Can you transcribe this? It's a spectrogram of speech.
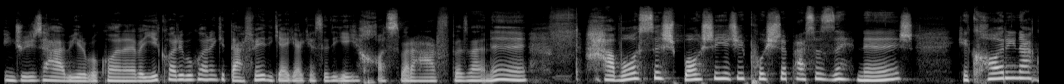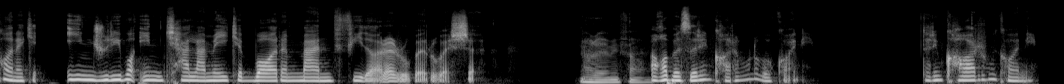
اینجوری تعبیر بکنه و یه کاری بکنه که دفعه دیگه اگر کسی دیگه خاص بره حرف بزنه حواسش باشه یه جای پشت پس ذهنش که کاری نکنه که اینجوری با این کلمه ای که بار منفی داره روبرو بشه. آره میفهم آقا بذارین کارمون رو بکنیم. داریم کار می‌کنیم.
